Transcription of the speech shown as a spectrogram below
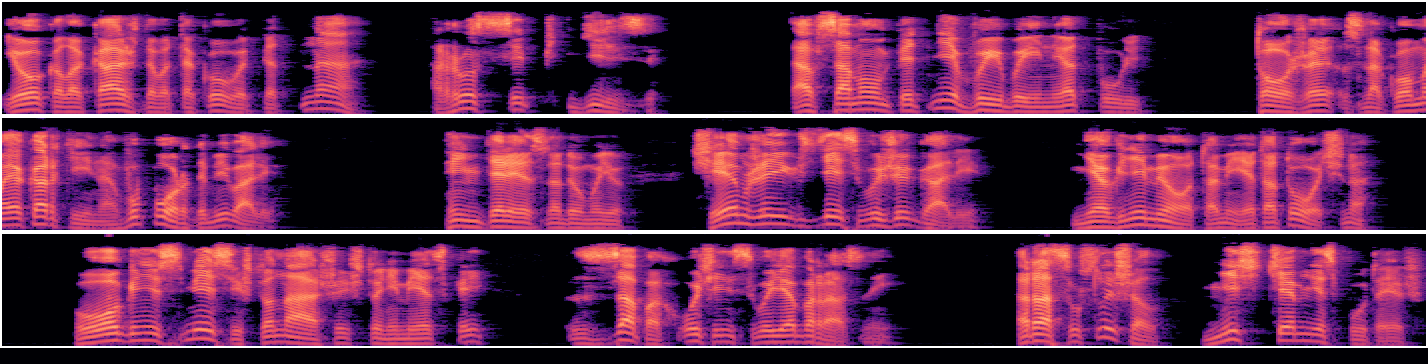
И около каждого такого пятна россыпь гильзы. А в самом пятне выбоины от пуль. Тоже знакомая картина, в упор добивали. Интересно, думаю, чем же их здесь выжигали? Не огнеметами, это точно. У огнесмеси, что нашей, что немецкой, запах очень своеобразный. Раз услышал, ни с чем не спутаешь.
